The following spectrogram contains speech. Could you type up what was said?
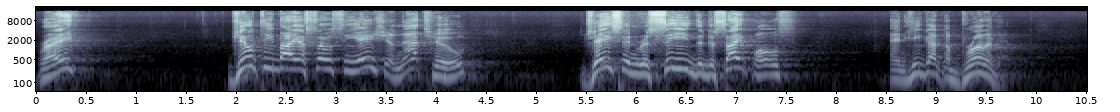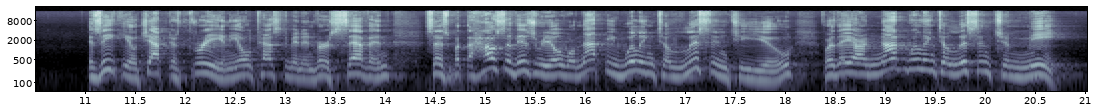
Right? Guilty by association, that's who. Jason received the disciples, and he got the brunt of it. Ezekiel chapter 3 in the Old Testament in verse 7 says, But the house of Israel will not be willing to listen to you, for they are not willing to listen to me.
